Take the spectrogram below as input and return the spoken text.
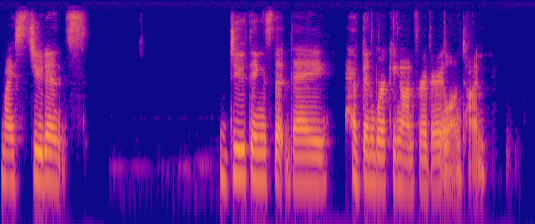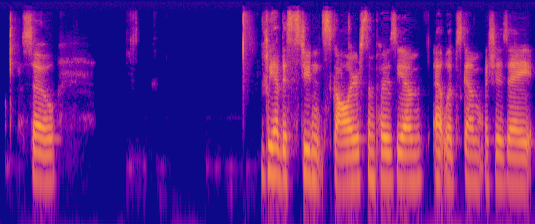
my students do things that they have been working on for a very long time. So we have the student scholars symposium at Lipscomb, which is a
